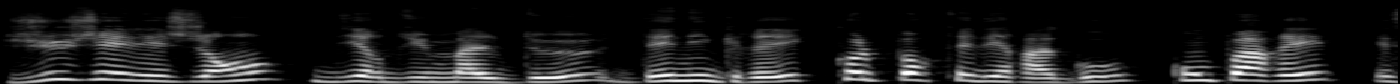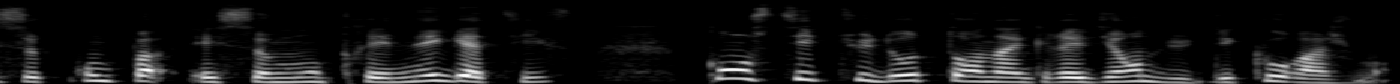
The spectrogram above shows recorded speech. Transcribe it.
Juger les gens, dire du mal d'eux, dénigrer, colporter des ragots, comparer et se, montrer négatif constituent d'autant d'ingrédients du découragement.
